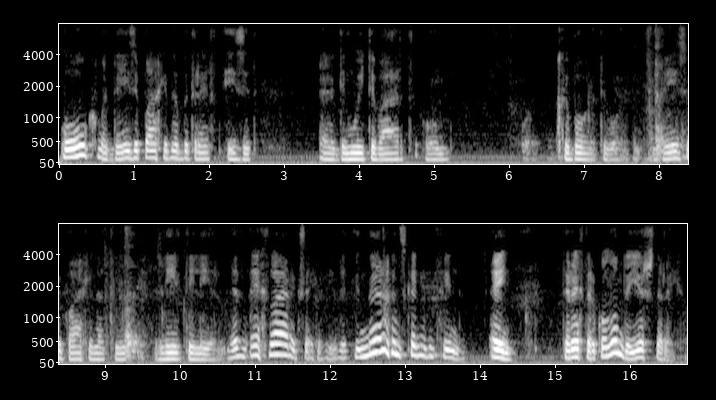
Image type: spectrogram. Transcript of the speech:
Ook wat deze pagina betreft is het uh, de moeite waard om geboren te worden. Deze pagina te, le te leren. Echt waar, ik zeg het je. Nergens kan je dit vinden. Eén. De rechterkolom, de eerste regel.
